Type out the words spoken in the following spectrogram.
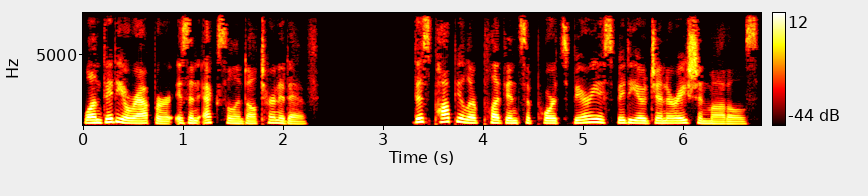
Wan Video Wrapper is an excellent alternative. This popular plugin supports various video generation models,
